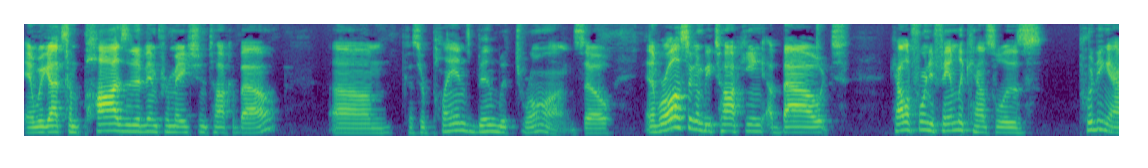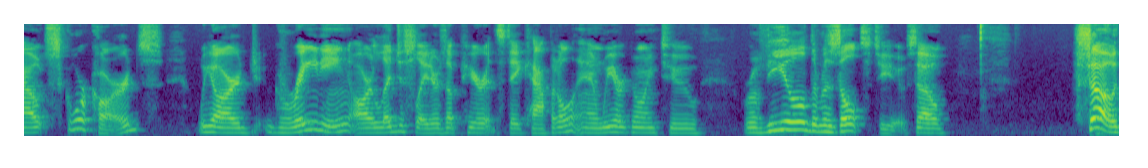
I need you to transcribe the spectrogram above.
And we got some positive information to talk about because um, her plan's been withdrawn. So, and we're also going to be talking about California Family Council is putting out scorecards. We are grading our legislators up here at the state capitol, and we are going to reveal the results to you. So, so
